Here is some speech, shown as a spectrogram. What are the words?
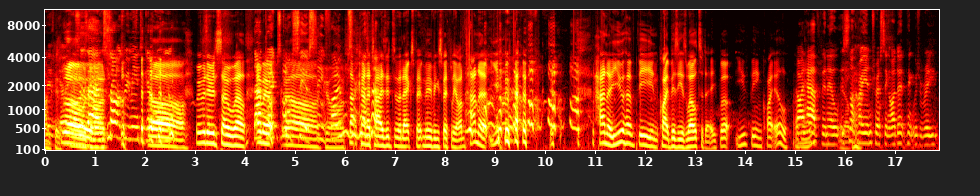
Oh, here we go. Oh, this is, um, God. start as we mean to go. oh, We were doing so well. That Anyway, joke's called oh, Steve God. Phones. that kind of ties into the next bit. Moving swiftly on, Hannah, you have Hannah, you have been quite busy as well today, but you've been quite ill. I haven't you? have been ill. It's Yep. not very interesting. I don't think we should really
